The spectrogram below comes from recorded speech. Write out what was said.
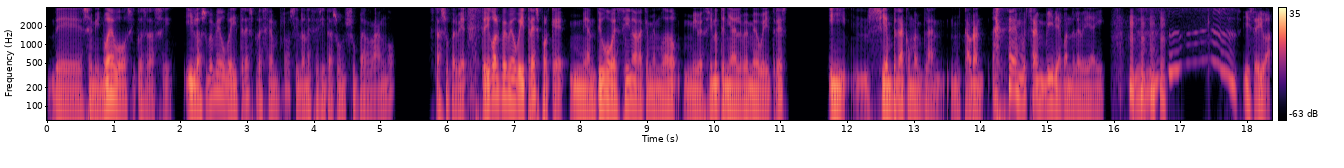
de seminuevos y cosas así. Y los BMW i3, por ejemplo, si no necesitas un super rango, está súper bien. Te digo el BMW i3 porque mi antiguo vecino, ahora que me he mudado, mi vecino tenía el BMW i3 y siempre era como en plan, cabrón, mucha envidia cuando le veía ahí. y se iba.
